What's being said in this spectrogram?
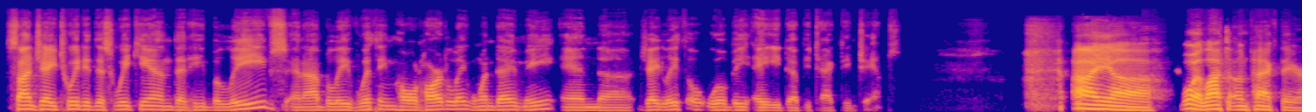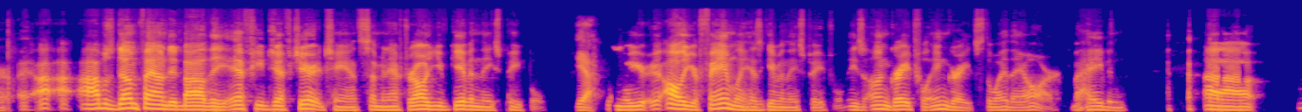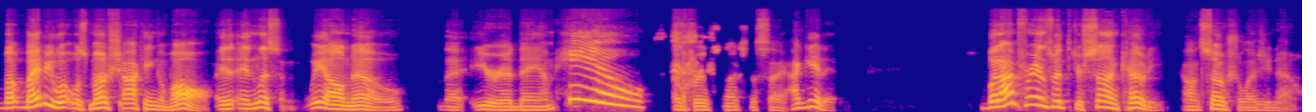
Sonjay tweeted this weekend that he believes, and I believe with him wholeheartedly, one day me and uh, Jay Lethal will be AEW tag team champs. I uh boy, a lot to unpack there. I, I, I was dumbfounded by the F you Jeff Jarrett chance. I mean, after all you've given these people, Yeah. you know, your all your family has given these people, these ungrateful ingrates, the way they are behaving. uh, but maybe what was most shocking of all, and, and listen, we all know that you're a damn heel, as Bruce likes to say. I get it, but I'm friends with your son Cody on social, as you know.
